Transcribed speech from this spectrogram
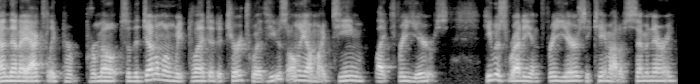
and then I actually pr- promote. So the gentleman we planted a church with, he was only on my team like three years. He was ready in three years. He came out of seminary,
